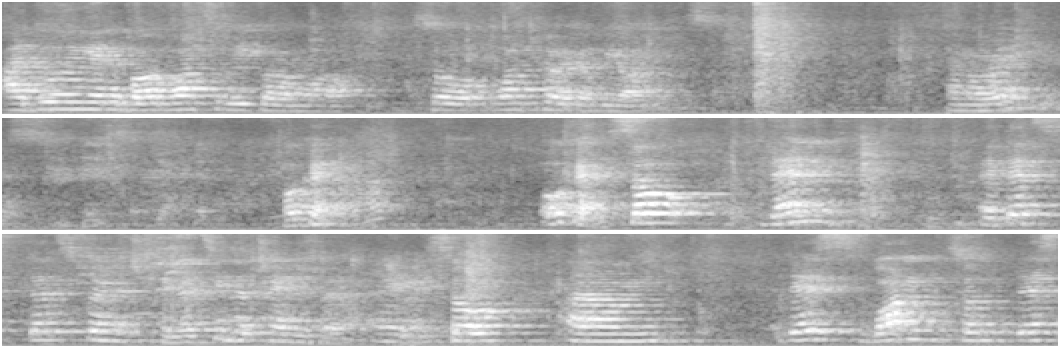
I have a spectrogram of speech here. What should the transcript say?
are doing it about once a week or more. So one third of the audience. Am I right? Okay. Okay, so then uh, that's that's very interesting. Let's see the changes there. Anyway, so um, there's one. So there's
